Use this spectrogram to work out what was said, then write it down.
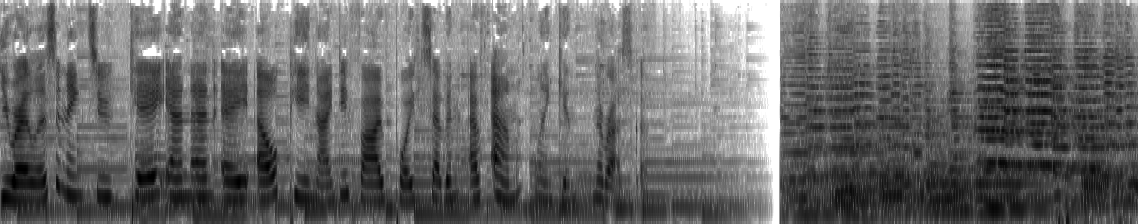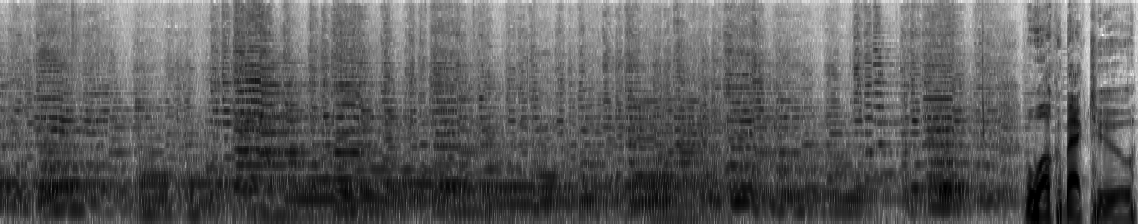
You are listening to KNNA LP 95.7 FM, Lincoln, Nebraska. Welcome back to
